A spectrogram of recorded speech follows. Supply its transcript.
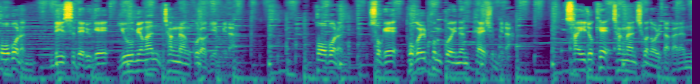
호보는 니스 대륙의 유명한 장난꾸러기입니다. 호보는 속에 독을 품고 있는 펫입니다. 사이좋게 장난치고 놀다가는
